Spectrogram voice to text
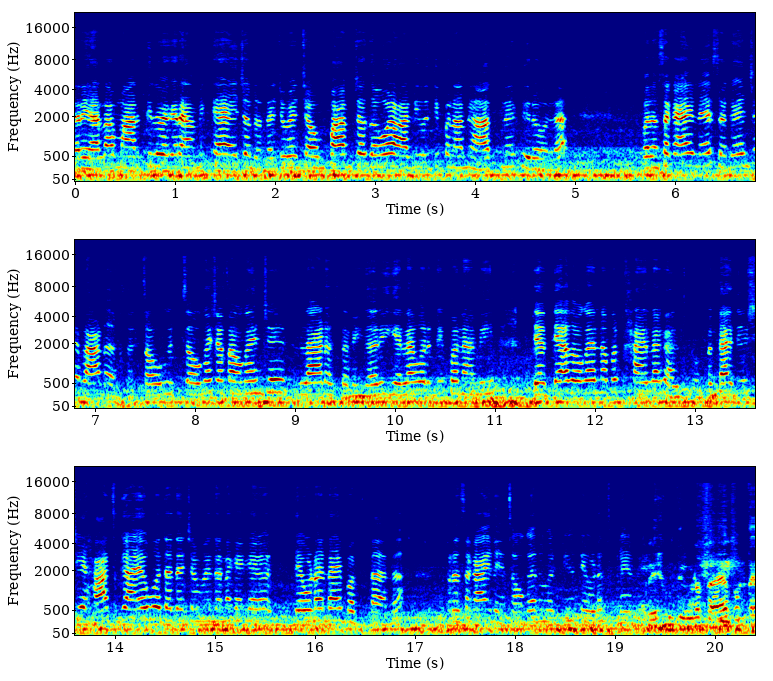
तर याला मारतील वगैरे आम्ही त्या याच्यात होतो. त्याच्यामुळे चंपा आमच्या जवळ आली होती पण आम्ही हात नाही फिरवला. पण असं काय नाही सगळ्यांचे लाड असतात. चौघ चौघाच्या चौघांचे लाड असतात. मी घरी गेल्यावरती पण आम्ही त्या त्या दोघांना पण खायला घालतो. पण त्या दिवशी हाच गायब होता. त्याच्यामुळे त्यांना काय काय तेवढं नाही बघता आलं. पण असं काय नाही चौघांवरती तेवढंच प्रेम आहे. प्रेम तेवढंच आहे फक्त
